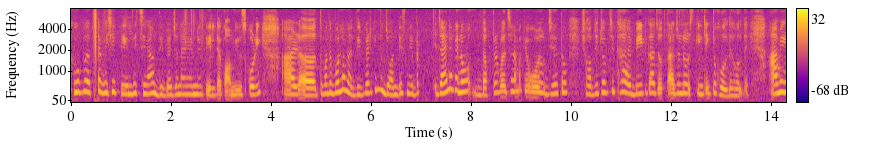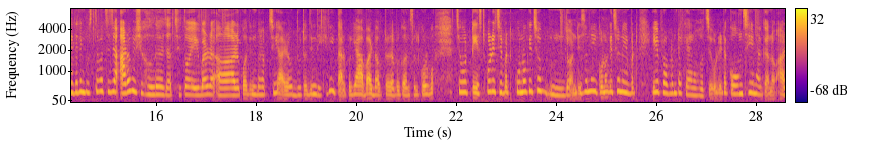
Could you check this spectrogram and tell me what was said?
খুব একটা বেশি তেল দিচ্ছি না। দিব্যের জন্য আমি এমনি তেলটা কম ইউজ করি। আর তোমাদের বললাম না, দিব্যের কিন্তু জন্ডিস নেই বাট জানি না কেন ডক্টর বলছেন আমাকে, ও যেহেতু সবজি টবজি খায়, বিট, গাজর, তার জন্য ওর স্কিনটা একটু হলদে হলদে। আমি ইদানিং বুঝতে পারছি যে আরও বেশি হলদে হয়ে যাচ্ছে। তো এইবার আরও কদিন ভাবছি আরও দুটো দিন দেখে নিই, তারপর গিয়ে আবার ডক্টর আবার কনসাল্ট করব। যে ওর টেস্ট করেছি বাট কোনো কিছু জন্ডিসও নেই, কোনো কিছু নেই বাট এই প্রবলেমটা কেন হচ্ছে? ওর এটা কমছেই না কেন? আর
